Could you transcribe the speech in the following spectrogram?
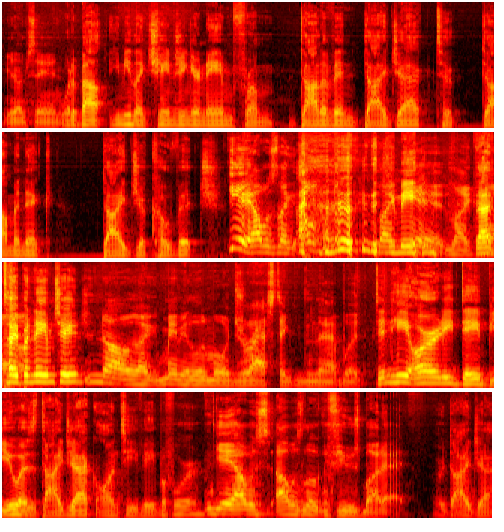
You know what I'm saying? What about you mean like changing your name from Donovan Dijak to Dominic Dijakovic? Yeah, I was like, I was, like you mean yeah, like that uh, type of name change? No, like maybe a little more drastic than that, but Didn't he already debut as Dijak on TV before? yeah, I was I was a little confused by that. Or Dijak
